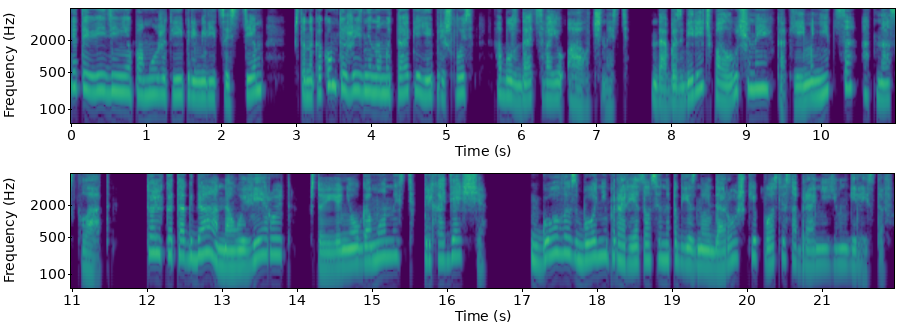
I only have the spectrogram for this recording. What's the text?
Это видение поможет ей примириться с тем, что на каком-то жизненном этапе ей пришлось обуздать свою алчность, дабы сберечь полученный, как ей мнится, от нас клад. Только тогда она уверует, что ее неугомонность приходящая. Голос Бонни прорезался на подъездной дорожке после собрания евангелистов.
